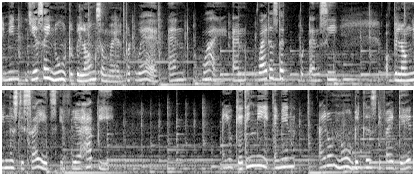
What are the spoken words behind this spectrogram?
I mean, yes, I know to belong somewhere, but where and why? And why does that potency of belongingness decides if we are happy? Are you getting me? I mean, I don't know because if I did,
